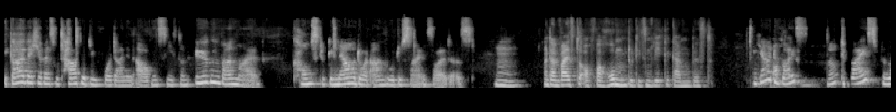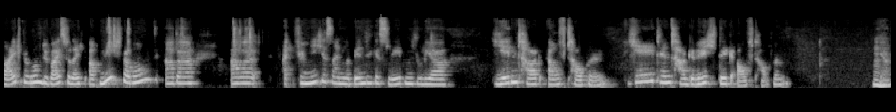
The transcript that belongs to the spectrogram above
egal welche Resultate du vor deinen Augen siehst. Und irgendwann mal kommst du genau dort an, wo du sein solltest. Hm. Und dann weißt du auch, warum du diesen Weg gegangen bist. Ja, du auch, weißt, ne? du weißt vielleicht warum, du weißt vielleicht auch nicht warum, aber aber für mich ist ein lebendiges Leben, Julia, jeden Tag auftauchen. Jeden Tag richtig auftauchen. Mhm. Ja.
